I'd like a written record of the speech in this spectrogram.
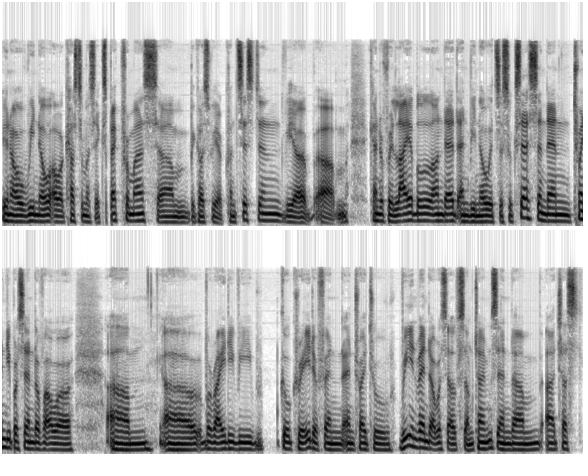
you know, we know our customers expect from us um, because we are consistent, we are um, kind of reliable on that, and we know it's a success. And then 20% of our um, uh, variety, we go creative and, and try to reinvent ourselves sometimes and um, uh, just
